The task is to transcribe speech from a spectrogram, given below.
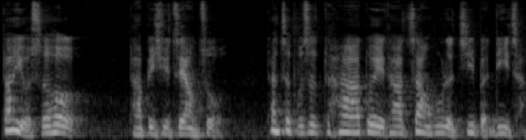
但有时候她必须这样做，但这不是她对她丈夫的基本立场。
